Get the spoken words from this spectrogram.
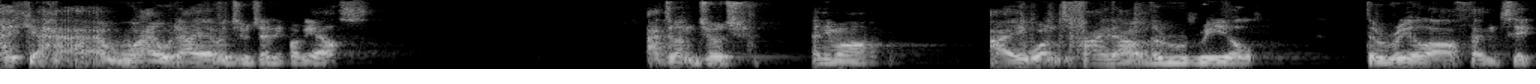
I, I, why would I ever judge anybody else? I don't judge anymore. I want to find out the real, the real authentic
